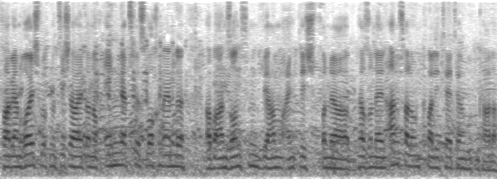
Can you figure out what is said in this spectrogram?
Fabian Reusch wird mit Sicherheit dann noch eng jetzt fürs Wochenende. Aber ansonsten, wir haben eigentlich von der personellen Anzahl und Qualität her einen guten Kader.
